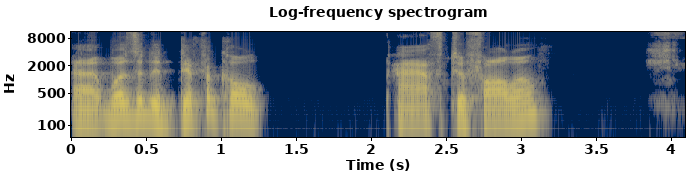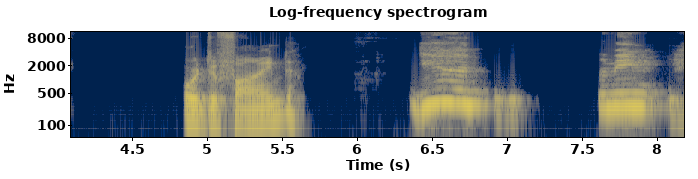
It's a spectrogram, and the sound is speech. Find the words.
Uh, was it a difficult path to follow or to find? Yeah, I mean,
